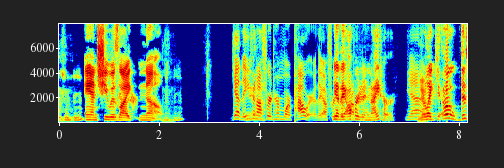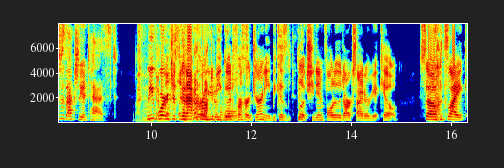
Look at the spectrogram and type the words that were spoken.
Mm-hmm. and she was like, "No." Mm-hmm. Yeah, they even Yeah. offered her more power. They offered Yeah, they offered to knight her. Yeah. They're like, oh, this is actually a test. We weren't just and going that to proved to be good for her journey because look, she didn't fall to the dark side or get killed. So it's like,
